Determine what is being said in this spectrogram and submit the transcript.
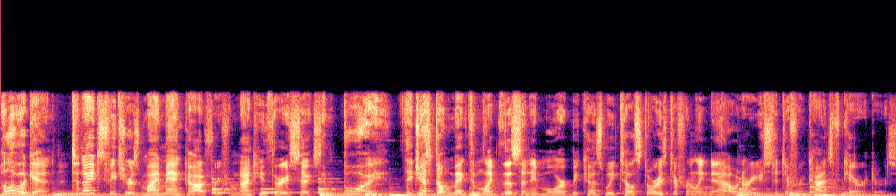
Hello again! Tonight's feature is My Man Godfrey from 1936, and boy, they just don't make them like this anymore because we tell stories differently now and are used to different kinds of characters.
